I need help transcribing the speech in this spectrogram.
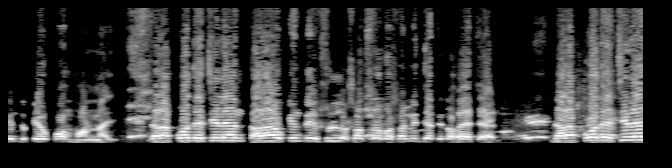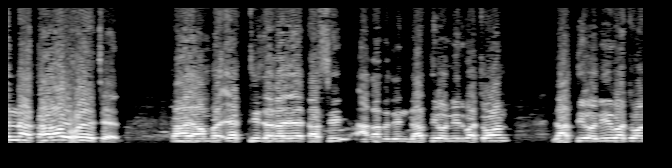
কিন্তু কেউ কম হন নাই। যারা পদে ছিলেন, তারাও কিন্তু ষোলো, সতেরো বছর নির্যাতিত হয়েছেন। যারা পদে ছিলেন না, তারাও হয়েছেন। তাই আমরা একটি জায়গায় এক আছি। আগামী দিন জাতীয় নির্বাচন। জাতীয় নির্বাচন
